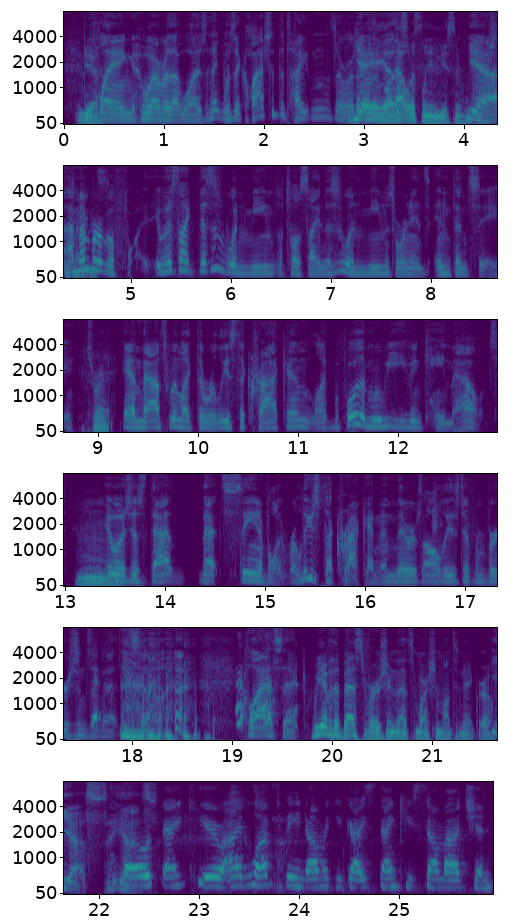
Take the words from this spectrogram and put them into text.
Yeah. playing whoever that was. I think was it Clash of the Titans or whatever. yeah, it yeah. was? That was Liam Neeson. From Yeah, Clash of the I remember Titans. before. It was like this is when memes. I told Simon, this is when memes were in its infancy, That's right. and that's when like the release the Kraken. Like before the movie even came out, Mm. it was just that that scene of like release the Kraken, and there was all these different versions of it. So classic. We have the best version. That's Marcia Montenegro. Yes, Yes. Oh, thank you. I loved being on with you guys. Thank you so much. And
